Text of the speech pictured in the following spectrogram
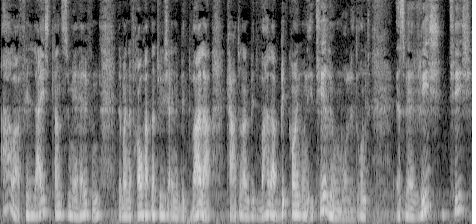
aber vielleicht kannst du mir helfen, denn meine Frau hat natürlich eine Bitwala-Karte und ein Bitwala Bitcoin und Ethereum Wallet und es wäre richtig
